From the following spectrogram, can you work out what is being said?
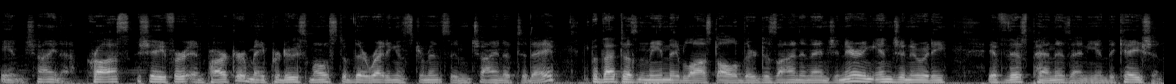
in China. Cross, Sheaffer, and Parker may produce most of their writing instruments in China today, but that doesn't mean they've lost all of their design and engineering ingenuity if this pen is any indication.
